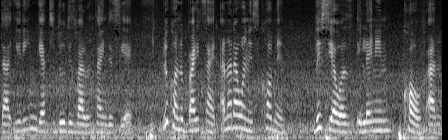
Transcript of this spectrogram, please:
that you didn't get to do this Valentine this year, look on the bright side. Another one is coming this year was a learning curve and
